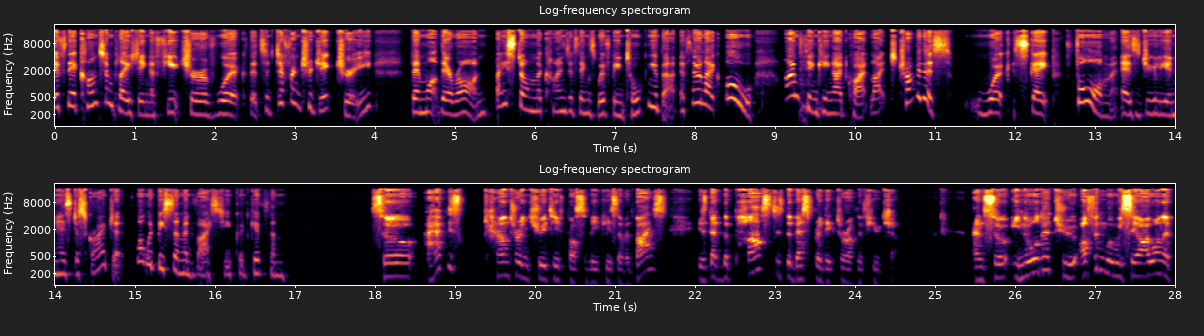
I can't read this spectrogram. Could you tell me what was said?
if they're contemplating a future of work that's a different trajectory than what they're on based on the kinds of things we've been talking about? If they're like, oh, I'm thinking I'd quite like to try this workscape form as Julian has described it, what would be some advice you could give them? So I have this counterintuitive possibly piece of advice is that the past is the best predictor of the future. And so in order to, often when we say, oh, I want to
